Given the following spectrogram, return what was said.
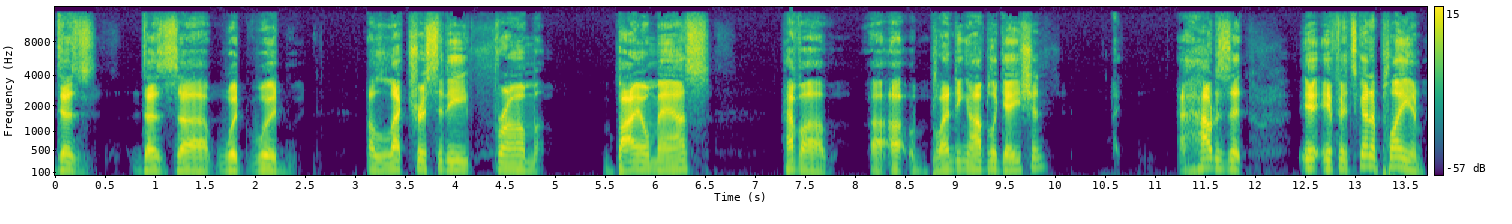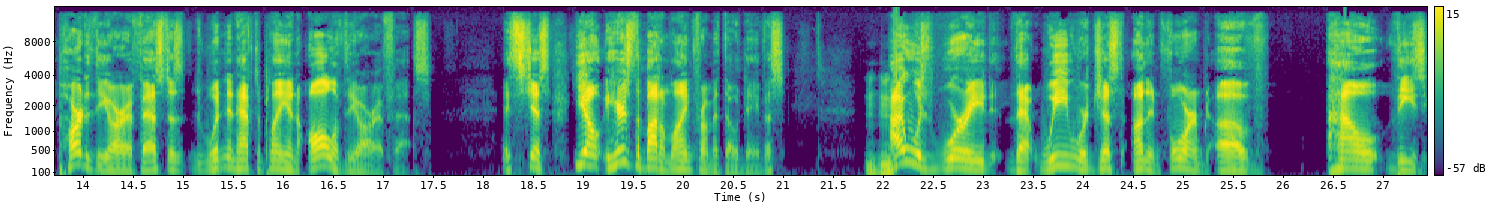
does does uh, would would electricity from biomass have a, a, a blending obligation? How does it? If it's going to play in part of the RFS, does wouldn't it have to play in all of the RFS? It's just you know. Here's the bottom line from it, though, Davis. Mm-hmm. I was worried that we were just uninformed of how these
